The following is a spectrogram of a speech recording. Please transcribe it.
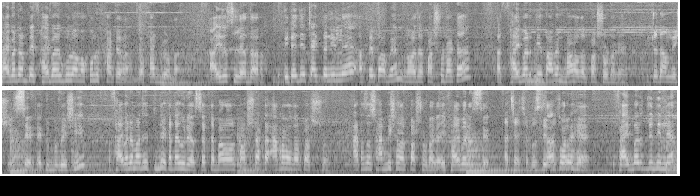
ফাইবারটা এই ফাইবারগুলো কখনো ফাটে না বা ফাটবেও না। আর এটা হচ্ছে লেদার এটা দিয়ে চারটা নিলে আপনি পাবেন ন হাজার পাঁচশো টাকা আর ফাইবার দিয়ে পাবেন বারো হাজার পাঁচশো টাকায় একটু দাম বেশি। সেট একটু বেশি। ফাইবারের মাঝে তিনটে ক্যাটাগরি আছে একটা বারো হাজার পাঁচশো একটা আঠারো হাজার পাঁচশো। হচ্ছে ছাব্বিশ হাজার পাঁচশো টাকা এই ফাইবারের সেট আচ্ছা আচ্ছা বুঝতে তারপরে হ্যাঁ ফাইবার যদি নেন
